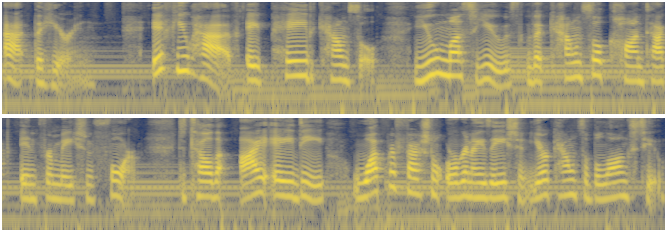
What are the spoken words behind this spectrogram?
at the hearing. If you have a paid counsel, you must use the Counsel contact information form to tell the IAD what professional organization your counsel belongs to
